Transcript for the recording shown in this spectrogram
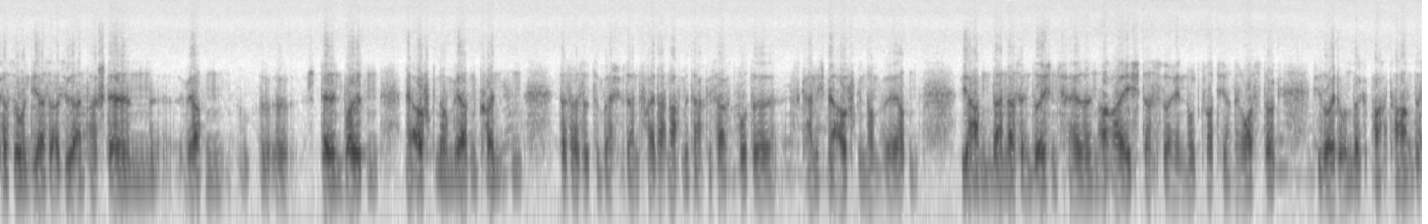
Personen, die also Asylantrag stellen werden, äh, stellen wollten, mehr aufgenommen werden konnten. Dass also zum Beispiel dann Freitagnachmittag gesagt wurde, es kann nicht mehr aufgenommen werden. Wir haben dann also in solchen Fällen erreicht, dass wir in Notquartieren in Rostock die Leute untergebracht haben. Das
